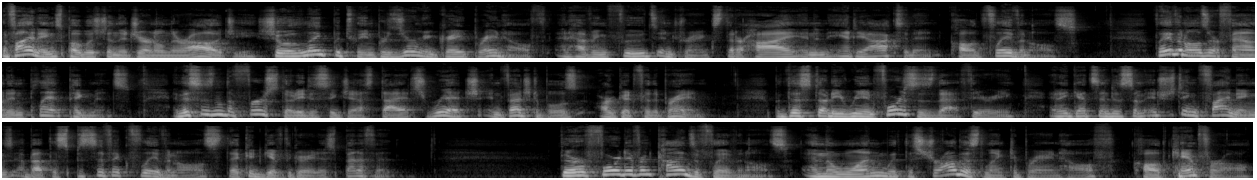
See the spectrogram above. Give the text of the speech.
The findings, published in the journal Neurology, show a link between preserving great brain health and having foods and drinks that are high in an antioxidant called flavonols. Flavonols are found in plant pigments, and this isn't the first study to suggest diets rich in vegetables are good for the brain. But this study reinforces that theory, and it gets into some interesting findings about the specific flavonols that could give the greatest benefit. There are four different kinds of flavonols, and the one with the strongest link to brain health, called kaempferol,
